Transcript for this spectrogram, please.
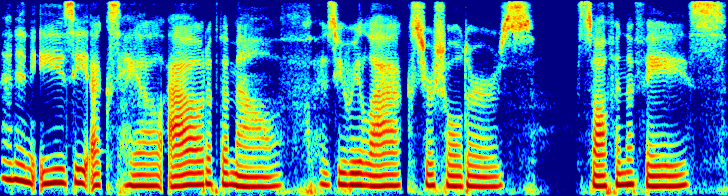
And an easy exhale out of the mouth as you relax your shoulders, soften the face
